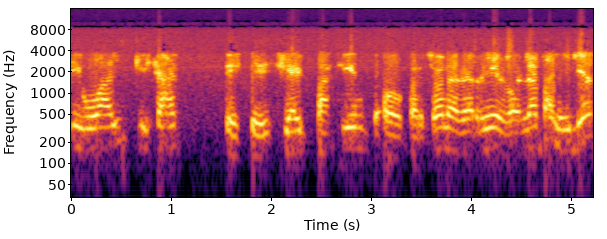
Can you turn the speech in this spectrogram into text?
igual quizás este, si hay pacientes o personas de riesgo en la familia,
